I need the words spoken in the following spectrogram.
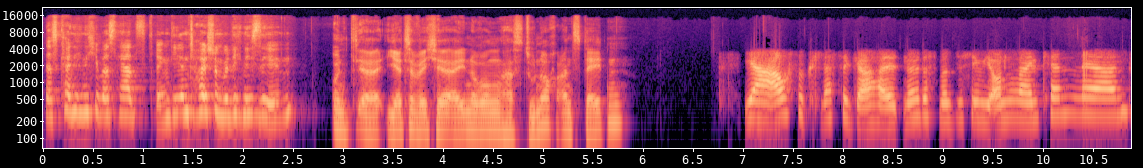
das kann ich nicht übers Herz bringen. Die Enttäuschung will ich nicht sehen. Und äh, Jette, welche Erinnerungen hast du noch ans Daten? Ja, auch so Klassiker halt, ne, dass man sich irgendwie online kennenlernt.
